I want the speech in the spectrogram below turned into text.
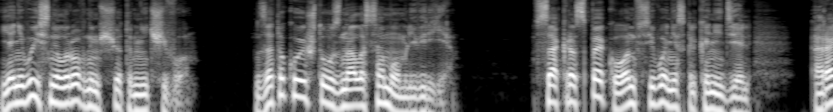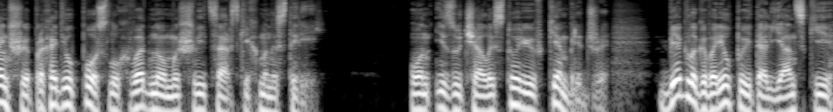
я не выяснил ровным счетом ничего. Зато кое-что узнал о самом Ливерье. В Сакроспеку он всего несколько недель, а раньше проходил послух в одном из швейцарских монастырей. Он изучал историю в Кембридже, бегло говорил по-итальянски,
